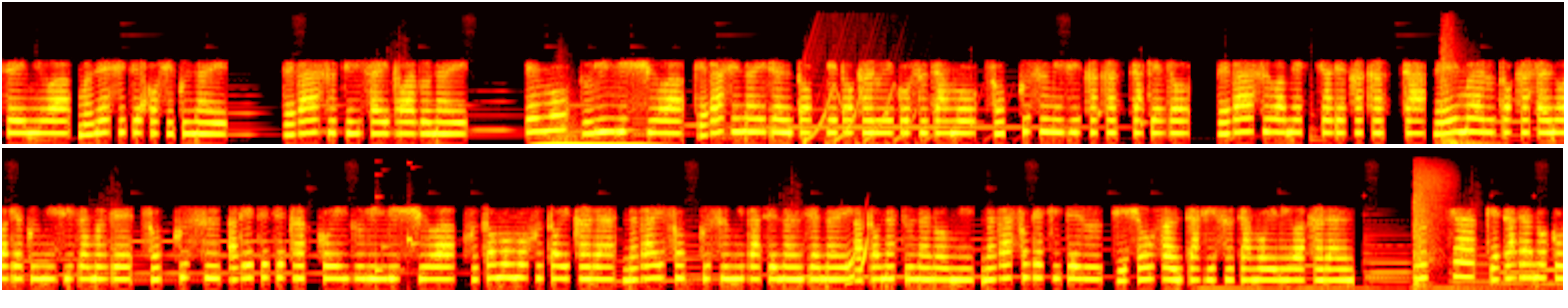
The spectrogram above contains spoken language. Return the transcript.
生には真似してほしくない。レガース小さいと危ない。でも、グリーリッシュは、怪我しないじゃんとってとルイ・コスタも、ソックス短かったけど、レガースはめっちゃでかかった。ネイマールとかさんは逆に膝まで、ソックス上げててかっこいいグリーリッシュは、太もも太いから、長いソックス苦手なんじゃないあと夏なのに、長袖着てる、自称ファンタジスタも意味わからん。ぶっちゃ、ケタダの好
